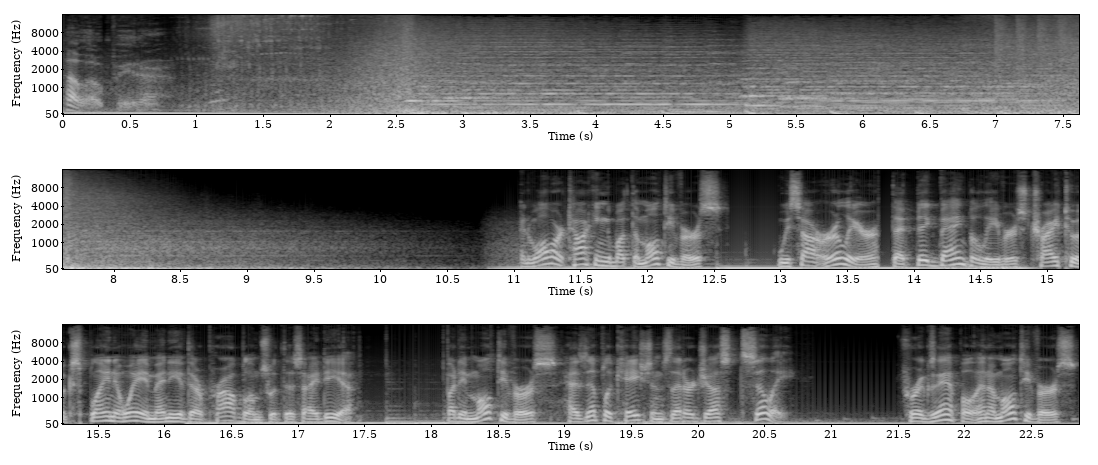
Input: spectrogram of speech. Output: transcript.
Hello, Peter. And while we're talking about the multiverse, we saw earlier that Big Bang believers try to explain away many of their problems with this idea. But a multiverse has implications that are just silly. For example, in a multiverse,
